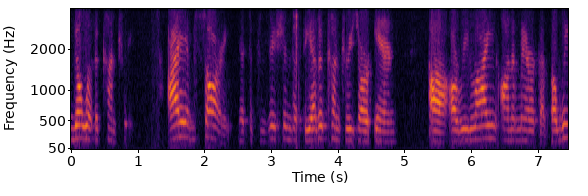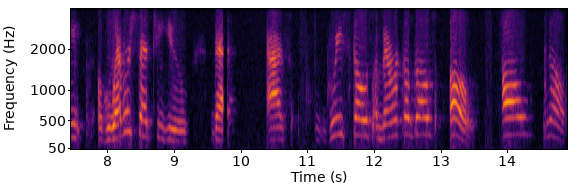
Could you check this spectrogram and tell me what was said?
no other country. I am sorry that the position that the other countries are in uh, are relying on America. But we, whoever said to you that as Greece goes, America goes. Oh, oh no,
